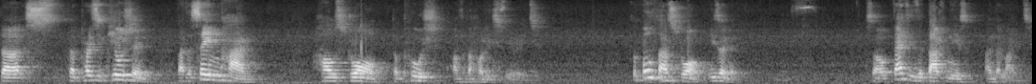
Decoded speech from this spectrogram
the, the persecution, but at the same time, how strong the push of the Holy Spirit. So both are strong, isn't it? So that is the darkness and the light.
